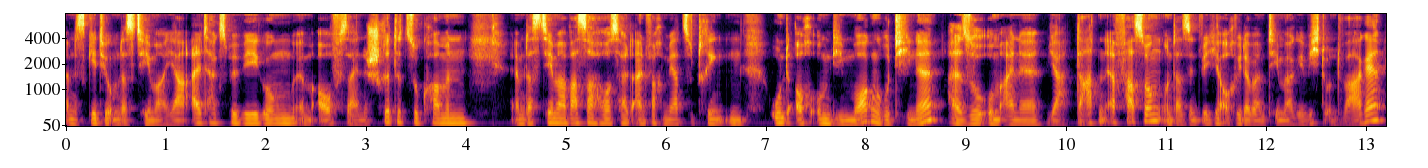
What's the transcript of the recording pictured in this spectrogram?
Ähm, es geht hier um das Thema ja, Alltagsbewegung, ähm, auf seine Schritte zu kommen, ähm, das Thema Wasserhaushalt einfach mehr zu trinken und auch um die Morgenroutine, also um eine ja, Datenerfassung. Und da sind wir hier auch wieder beim Thema Gewicht und Waage.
